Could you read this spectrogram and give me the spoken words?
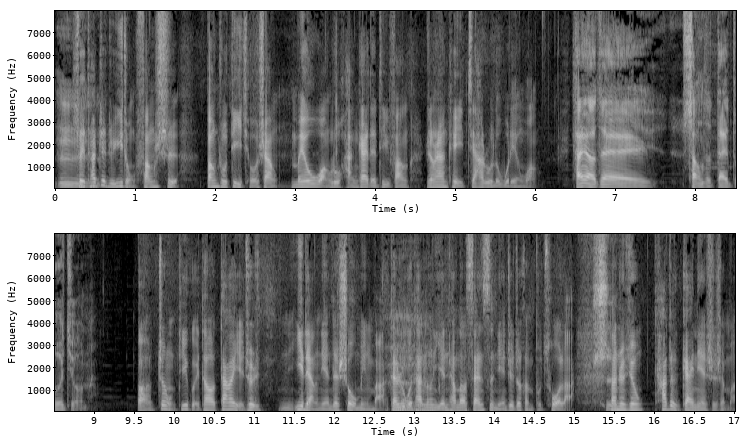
嗯，所以它这是一种方式，帮助地球上没有网络涵盖的地方，仍然可以加入了物联网。它要在上头待多久呢？啊，这种低轨道大概也就是一两年的寿命吧。但如果它能延长到三四年，这就很不错了。是，范振兄，它这个概念是什么？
